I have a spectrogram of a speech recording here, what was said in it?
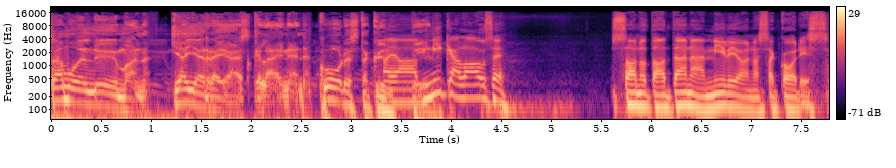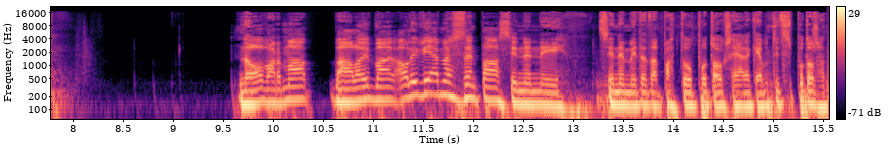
Samuel Nyyman ja Jere Jääskeläinen. Kuudesta Ja kymppiin. mikä lause sanotaan tänään miljoonassa kodissa? No varmaan, mä, aloin, mä olin viemässä sen taas sinne niin, sinne mitä tapahtuu putouksen jälkeen, mutta itse asiassa putoshan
